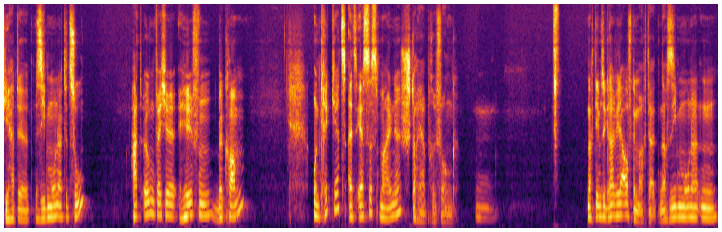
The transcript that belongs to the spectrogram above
die hatte sieben Monate zu, hat irgendwelche Hilfen bekommen und kriegt jetzt als erstes mal eine Steuerprüfung. Nachdem sie gerade wieder aufgemacht hat. Nach sieben Monaten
